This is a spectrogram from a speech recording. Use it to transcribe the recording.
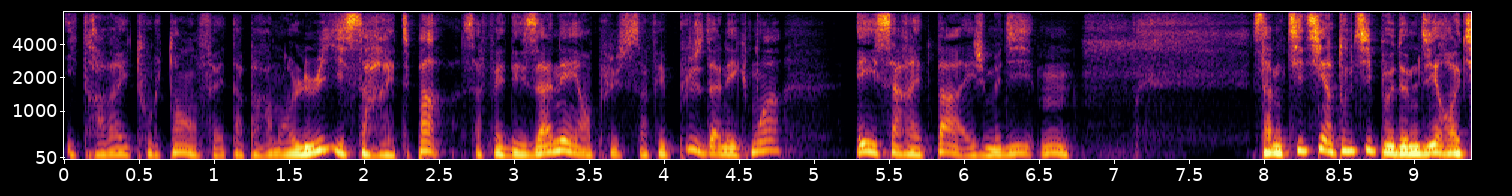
il travaille tout le temps en fait. Apparemment, lui, il s'arrête pas. Ça fait des années en plus, ça fait plus d'années que moi et il s'arrête pas. Et je me dis, hmm, ça me titille un tout petit peu de me dire ok,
